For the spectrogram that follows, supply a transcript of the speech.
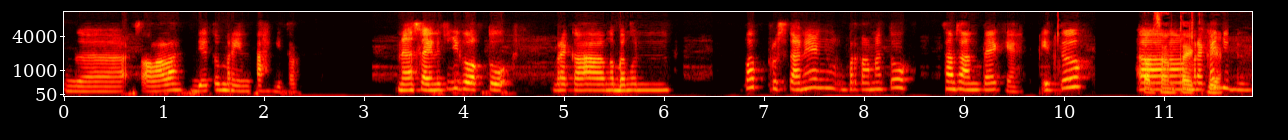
nggak seolah-olah dia tuh merintah gitu. Nah selain itu juga waktu mereka ngebangun apa perusahaannya yang pertama tuh Samsung ya itu uh, mereka ya. juga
